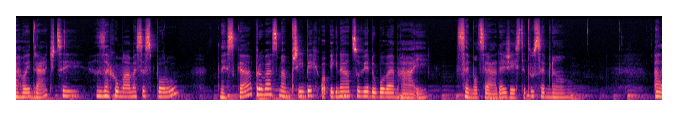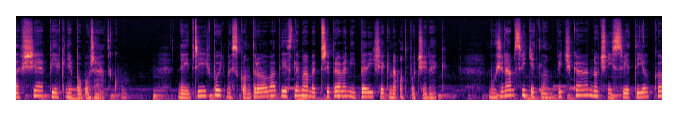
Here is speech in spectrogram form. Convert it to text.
Ahoj dráčci, zachumláme se spolu? Dneska pro vás mám příběh o Ignácově dubovém háji. Jsem moc ráda, že jste tu se mnou. Ale vše pěkně po pořádku. Nejdřív pojďme zkontrolovat, jestli máme připravený pelíšek na odpočinek. Může nám svítit lampička, noční světýlko,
